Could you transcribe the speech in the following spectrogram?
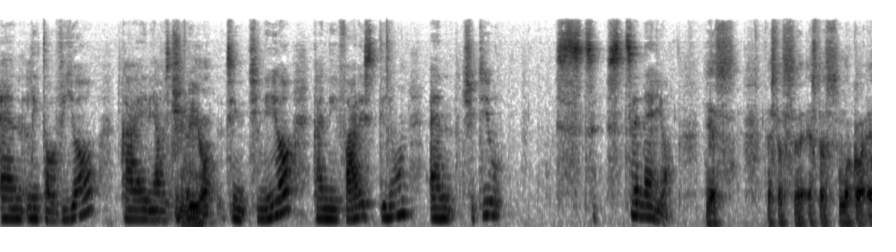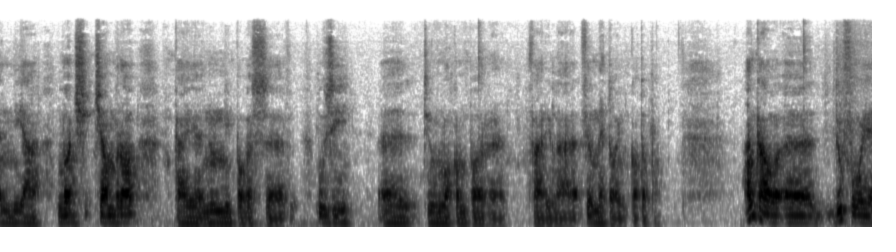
en Litovio, kai ni havis Cinio. Cin, Cinio, kai ni faris tion en citiu scenejo. Yes. Estas estas loco en nia lodge chambro kai nun ni povas uh, uzi uh, tiun lokon por uh, fari la filmetoin cotopo. Ancao eh, du foie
